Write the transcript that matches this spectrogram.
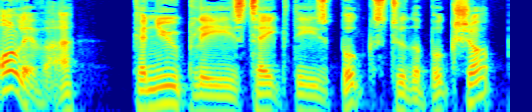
Oliver, can you please take these books to the bookshop?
